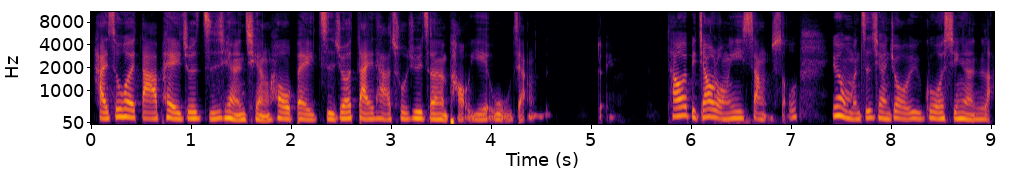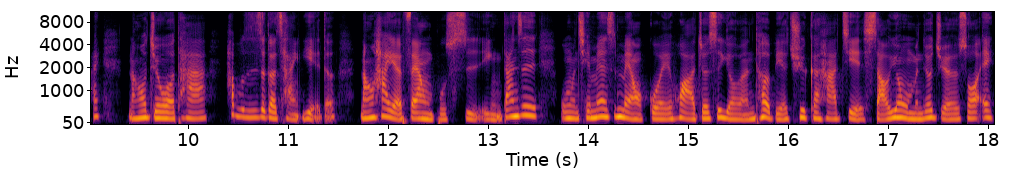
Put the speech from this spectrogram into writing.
还是会搭配就是之前的前后备制，就带他出去真的跑业务这样子，对，他会比较容易上手，因为我们之前就有遇过新人来，然后结果他他不是这个产业的，然后他也非常不适应，但是我们前面是没有规划，就是有人特别去跟他介绍，因为我们就觉得说，哎、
